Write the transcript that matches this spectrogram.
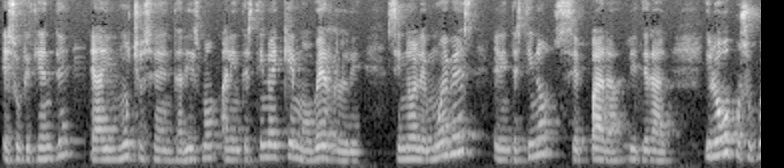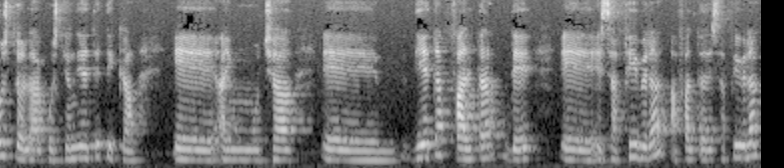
es suficiente, hay mucho sedentarismo, al intestino hay que moverle, si no le mueves, el intestino se para, literal. Y luego, por supuesto, la cuestión dietética, eh, hay mucha eh, dieta, falta de eh, esa fibra, a falta de esa fibra,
